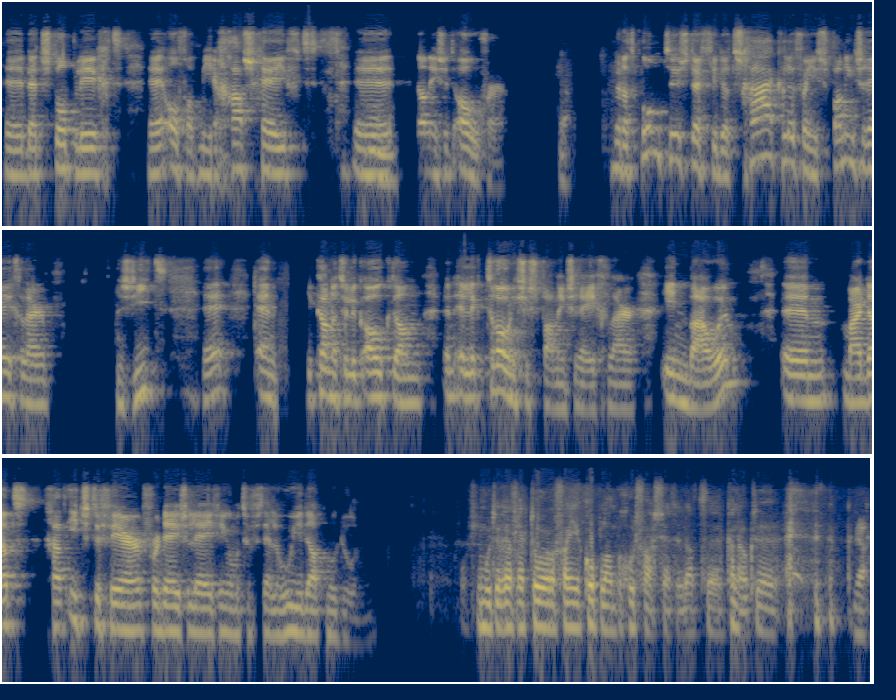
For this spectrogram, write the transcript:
bij het stoplicht of wat meer gas geeft, hmm. dan is het over. Ja. Maar dat komt dus dat je dat schakelen van je spanningsregelaar ziet. Hè. En je kan natuurlijk ook dan een elektronische spanningsregelaar inbouwen. Ehm, maar dat gaat iets te ver voor deze lezing om te vertellen hoe je dat moet doen. Of je moet de reflectoren van je koplampen goed vastzetten. Dat uh, kan ook. De... ja,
